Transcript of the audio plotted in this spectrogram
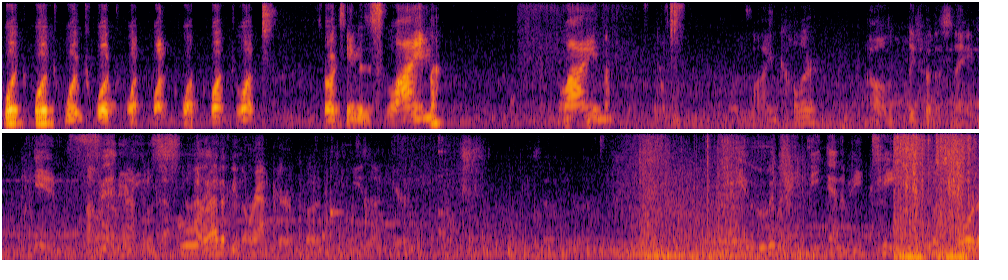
what, what, what, what, what, what, what, what, what? So what team is this? Lime? Lime? Lime color? Oh, at least for the snake. I'm, I'm happy with that. I'd rather be the raptor, but he's not here. He's, uh, Eliminate the enemy team. the sword.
